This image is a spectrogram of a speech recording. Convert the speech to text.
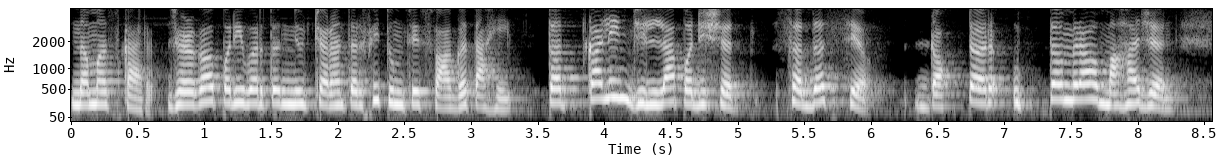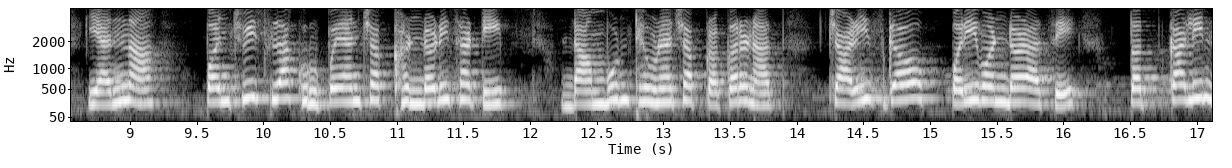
नमस्कार. जळगाव परिवर्तन न्यूज चॅनलतर्फे तुमचे स्वागत आहे. तत्कालीन जिल्हा परिषद सदस्य डॉक्टर उत्तमराव महाजन यांना पंचवीस लाख रुपयांच्या खंडणीसाठी डांबून ठेवण्याच्या प्रकरणात चाळीसगाव परिमंडळाचे तत्कालीन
